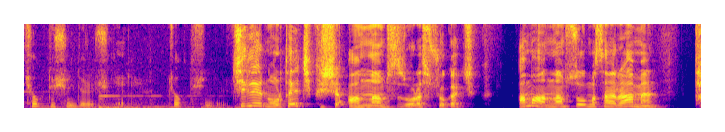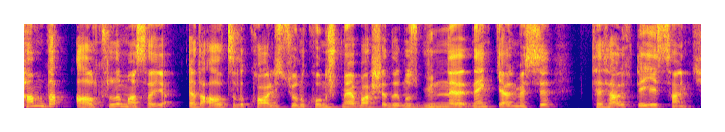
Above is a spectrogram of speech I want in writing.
çok düşündürücü geliyor. Çok düşündürücü. Çillerin ortaya çıkışı anlamsız. Orası çok açık. Ama anlamsız olmasına rağmen tam da altılı masayı ya da altılı koalisyonu konuşmaya başladığımız günlere denk gelmesi tesadüf değil sanki.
